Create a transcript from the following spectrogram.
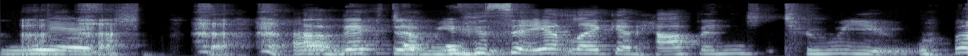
which a um, victim. You say it like it happened to you.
